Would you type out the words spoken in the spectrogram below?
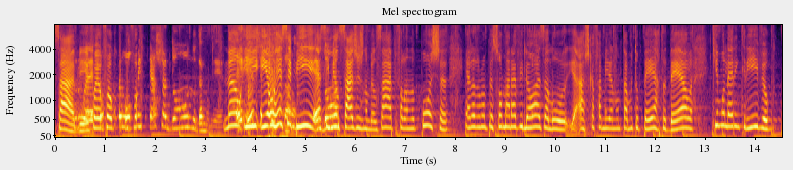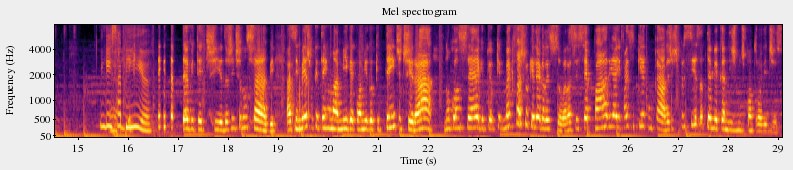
sabe? Cruel. Foi, foi, foi, o homem que acha dono da mulher. Não, é, e, e eu recebi é assim, mensagens no meu zap falando, poxa, ela era uma pessoa maravilhosa, Lu. Acho que a família não está muito perto dela. Que mulher incrível. Ninguém é, sabia. Deve ter tido, a gente não sabe. Assim, mesmo que tenha uma amiga com um amigo que tente tirar, não consegue, porque como é que faz com aquele agressor? Ela se separa e aí faz o que com o cara? A gente precisa ter mecanismo de controle disso.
